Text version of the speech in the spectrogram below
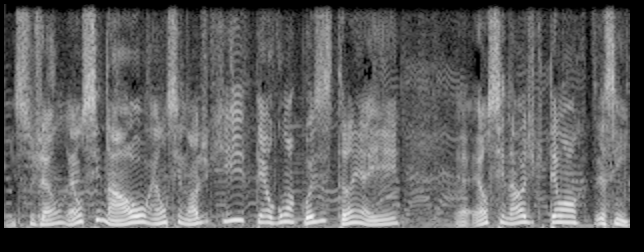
Isso já é um, é um sinal, é um sinal de que tem alguma coisa estranha aí. É, é um sinal de que tem uma. Assim,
